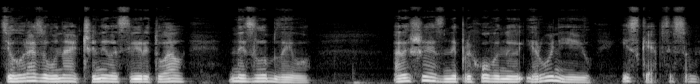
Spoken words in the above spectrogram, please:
Цього разу вона чинила свій ритуал незлобливо, а лише з неприхованою іронією і скепсисом.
